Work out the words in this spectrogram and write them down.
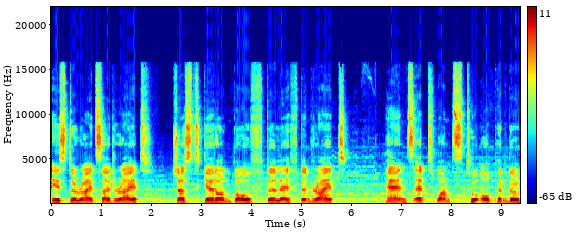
Is the right side right? Just get on both the left and right hands at once to open the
